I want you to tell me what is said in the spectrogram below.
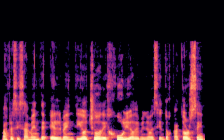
más precisamente el 28 de julio de 1914,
